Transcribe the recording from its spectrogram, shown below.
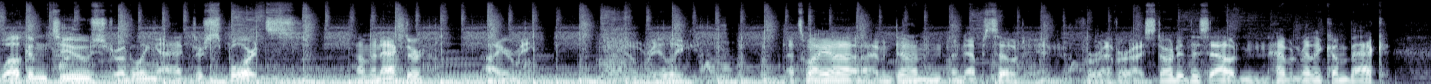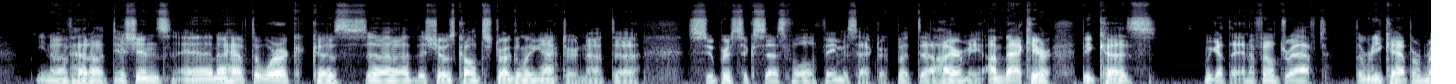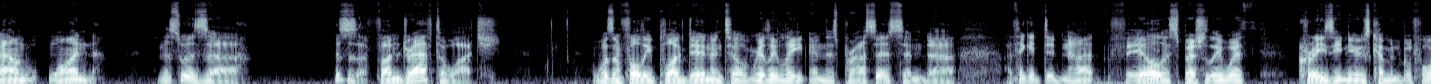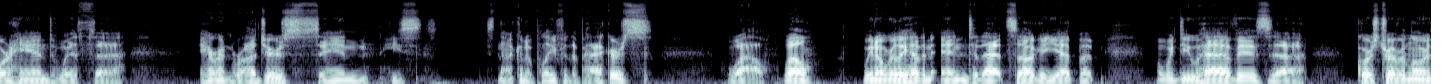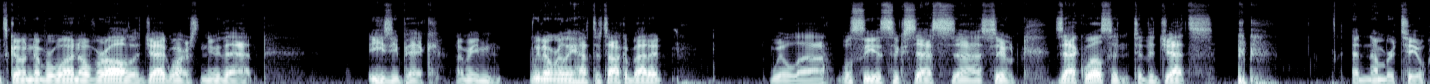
Welcome to Struggling Actor Sports. I'm an actor. Hire me. No, really. That's why uh, I haven't done an episode in forever. I started this out and haven't really come back. You know, I've had auditions and I have to work because uh, the show's called Struggling Actor, not uh, super successful famous actor. But uh, hire me. I'm back here because we got the NFL draft, the recap of round one and this was uh this is a fun draft to watch. I wasn't fully plugged in until really late in this process and uh I think it did not fail, especially with crazy news coming beforehand with uh Aaron Rodgers saying he's he's not going to play for the Packers. Wow. Well, we don't really have an end to that saga yet, but what we do have is, uh, of course, Trevor Lawrence going number one overall. The Jaguars knew that easy pick. I mean, we don't really have to talk about it. We'll uh, we'll see his success uh, soon. Zach Wilson to the Jets at number two.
